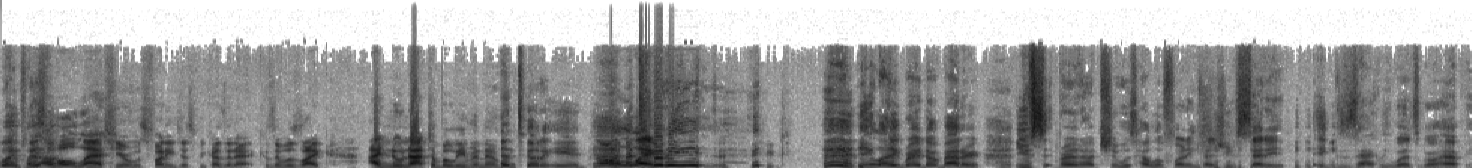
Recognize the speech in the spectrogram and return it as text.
wait This whole last year was funny just because of that. Because it was like I knew not to believe in them. until the end, All the Until way. you like, bro, it don't matter. You said, bro, that shit was hella funny because you said it exactly what's gonna happen.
